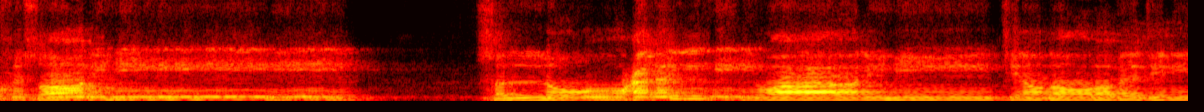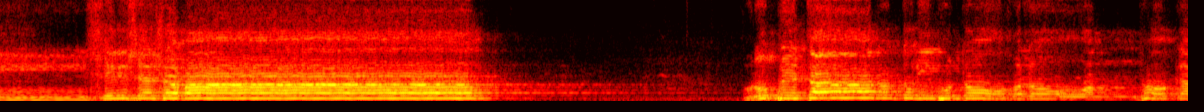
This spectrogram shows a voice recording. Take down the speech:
خصاله صلوا عليه وآله চিরদৌরব যিনি শীর্ষে সবার রূপে তার দূরীভূত হলো অন্ধকার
